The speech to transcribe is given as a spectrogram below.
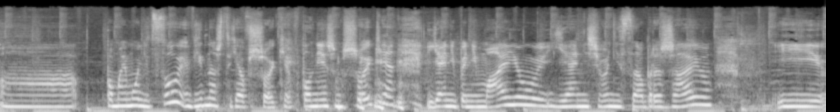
а, по моему лицу видно, что я в шоке, в полнейшем шоке. Я не понимаю, я ничего не соображаю. И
